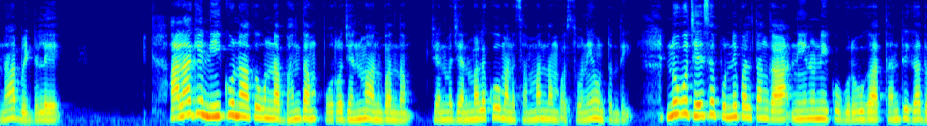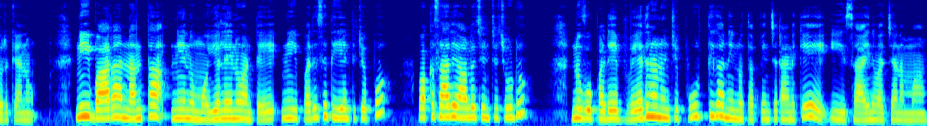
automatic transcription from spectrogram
నా బిడ్డలే. అలాగే నీకు నాకు ఉన్న బంధం పూర్వజన్మ అనుబంధం. జన్మ జన్మలకు మన సంబంధం వస్తూనే ఉంటుంది. నువ్వు చేసే పుణ్య ఫలితంగా నేను నీకు గురువుగా తండ్రిగా దొరికాను. నీ భారాన్నంతా నేను మొయ్యలేను అంటే నీ పరిస్థితి ఏంటి చెప్పు? ఒకసారి ఆలోచించి చూడు. నువ్వు పడే వేదన నుంచి పూర్తిగా నిన్ను తప్పించడానికే ఈ సాయిని వచ్చానమ్మా.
